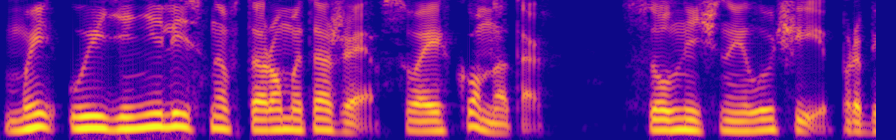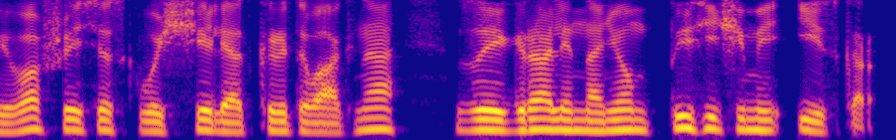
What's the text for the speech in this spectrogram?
Мы уединились на втором этаже, в своих комнатах. Солнечные лучи, пробивавшиеся сквозь щели открытого окна, заиграли на нем тысячами искр.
